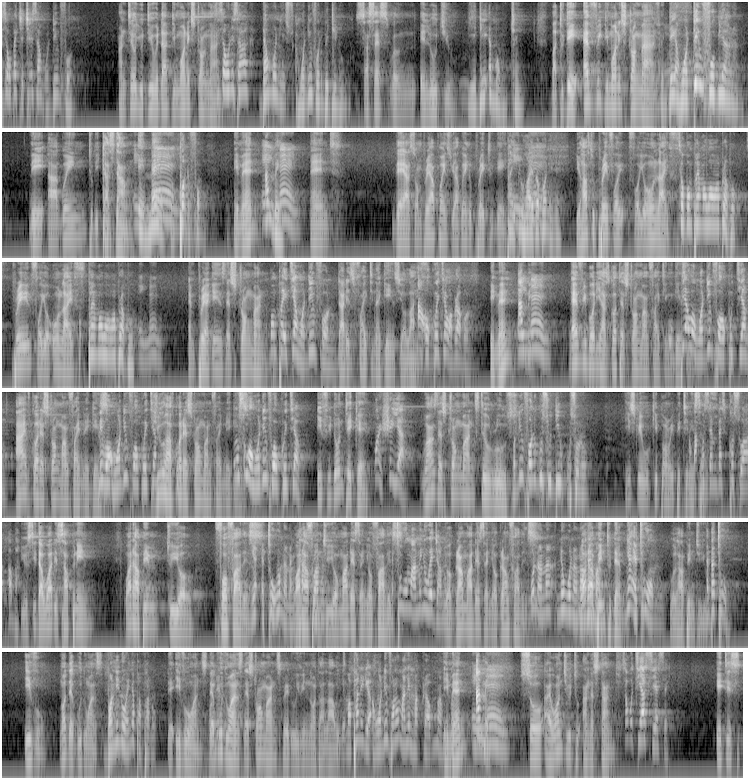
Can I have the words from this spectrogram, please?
until you deal with that demonic strong man, Kɔsi sɛ wone saa dammɔ ne ahoɔdenfoɔ no bɛdi no. success will elude you. Yiedie ɛma wo nkyɛn. But today, every demonic strong man, So ɛdɛ ahoɔdenfoɔ biara no. they are going to be cast down. Amen. Ɔbɔ ne fam. Amen. Amen. Amen. And there are some prayer points we are going to pray today. Pae bi hɔ a Amen. yɛbɛbɔ ne nɛ. You have to pray for, for your own life. Sɛ wobɔ mpae ma woa w'abrabɔ. Pray for your own life Pae ma woa w'abrabɔ. Amen. and pray against the strong man Bɔ mpae tia ahoɔdenfoɔ no. that is fighting against your life. A ɔko tia w'abrabɔ no. Amen. Amen. Amen. Everybody has got a strong man fighting against Obiara him. wɔ ahoɔdenfoɔ a ɔko tia no. I've got a strong man fighting against wɔ you. ahoɔdenfoɔ a ɔko tia no. You have got a strong man fighting against nso you. wɔ ahoɔdenfoɔ a ɔko tia wo. If you don't take care, Woanhwɛ yie a, once the strong man still rules, history will keep on repeating itself. Abakɔsɛm bɛkɔ so a- aba. You see that what is happening, what happened to your forefathers, Nyɛ ɛto wo nana what nka so ano. happened to your mothers and your fathers, Ɛto wo maame ne wo agya no. your grandmothers and your grandfathers, Wo nana ne wo nana what happened to them Nyɛ ɛto will happen to you. Ɛbɛto. Evil, not the good ones, Bɔne no ɛnyɛ papa no. the evil ones. The good ones, the strong man spirit will even not allow it. Deɛ mapa ne deɛ ahoɔdenfoɔ no ma ne mma kra ma. Amen. Amen. So I want you to understand Sɛ wote aseɛ it is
